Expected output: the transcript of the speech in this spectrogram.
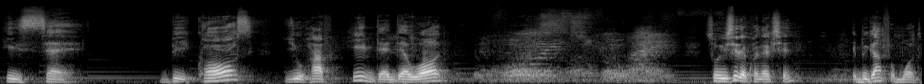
he said, Because you have heeded the word The voice of your wife. so you see the connection? It began from what?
